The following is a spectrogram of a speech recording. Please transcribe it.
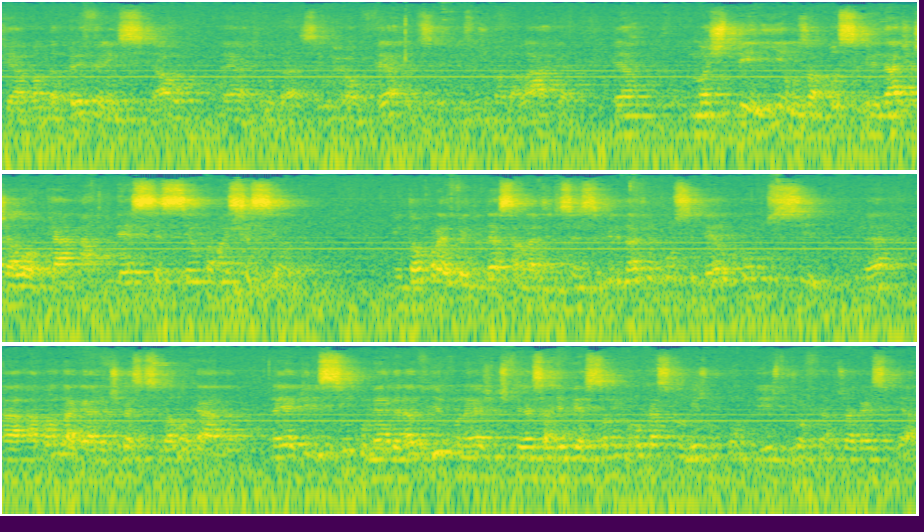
que é a banda preferencial né, aqui no Brasil, é a oferta de serviços de banda larga, nós teríamos a possibilidade de alocar até 60 mais 60. Então, para efeito dessa análise de sensibilidade, eu considero como se né, a, a, banda H tivesse sido alocada né, e aqueles 5 MB da Vivo, né, a gente fizesse a reversão e colocasse no mesmo contexto de oferta de HSPA.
